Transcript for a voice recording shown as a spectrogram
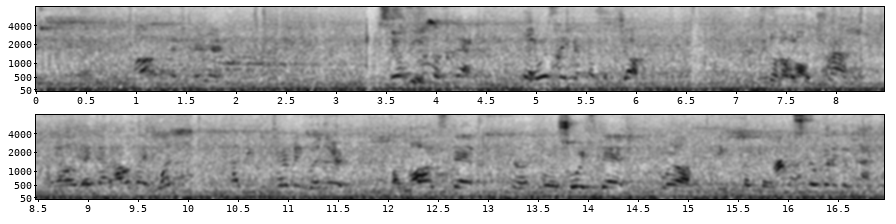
doing up and then they went Still good. still a step. They were saying that that's a jump. And so it's a travel. And I was, and I was like, what? How do you determine whether a long step or a short step or a like a I'm still going to go back to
